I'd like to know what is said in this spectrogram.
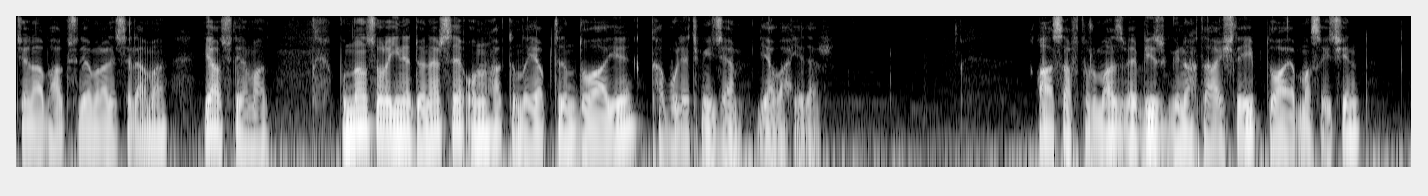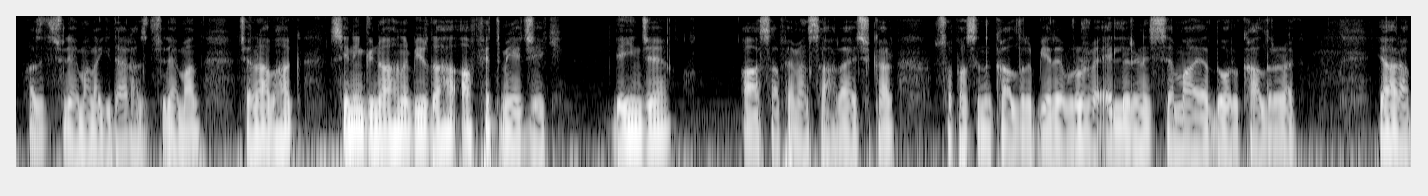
Cenab-ı Hak Süleyman Aleyhisselam'a ya Süleyman bundan sonra yine dönerse onun hakkında yaptığın duayı kabul etmeyeceğim diye vahyeder. Asaf durmaz ve bir günah daha işleyip dua yapması için Hazreti Süleyman'a gider. Hazreti Süleyman Cenab-ı Hak senin günahını bir daha affetmeyecek deyince Asaf hemen sahraya çıkar. Sopasını kaldırıp yere vurur ve ellerini semaya doğru kaldırarak Ya Rab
